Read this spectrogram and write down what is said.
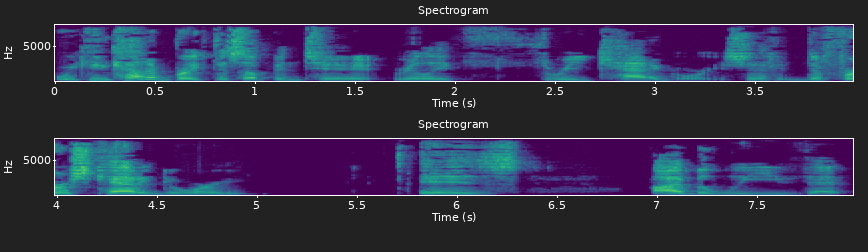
we can kind of break this up into really three categories. So the first category is I believe that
